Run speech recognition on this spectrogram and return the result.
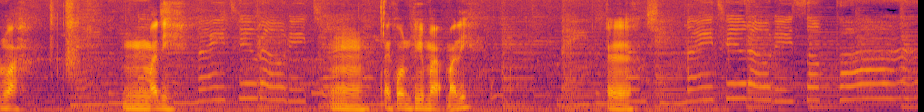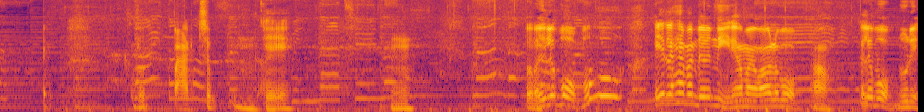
คนวะอืมมาดิ อืมไอคนพิมพ์อะมาดิ เออ ปาดซึบโอเค อืมเฮ้ยระบบโอ้โหเฮ้ยแล้วให้มันเดินหนีเนี่ยทำไมวะระบบอ้าวก็ระบบดูดิ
